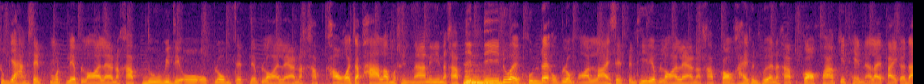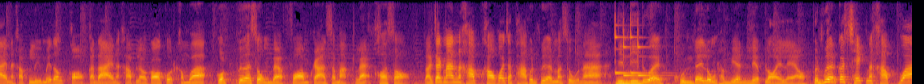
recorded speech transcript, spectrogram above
ทุกอย่างเสร็จหมดเรียบร้อยแล้วนะครับดูวิดีโออบรมเสร็จเรียบร้อยแล้วนะครับเขาก็จะพาเรามาถึงหน้านี้นะครับยินดีด้วยคุณได้อบรมออนไลน์เสร็จเป็นที่เรียบร้อยแล้วนะครับก็ให้เพื่อนๆนะครับกรอกความคิดเห็นอะไรไปก็ได้นะครับหรือไม่ต้องกรอกก็ได้นะครับแล้วก็กดคำว่ากดเพื่อส่งแบบฟอร์มการสมัครและข้อสอบ หลังจากนั้นนะครับเขาก็จะพาเพื่อนๆมาสู่หน้า ยินดีด้วยคุณได้ลงทะเบียนเรียบร้อยแล้ว เพื่อนๆก็เช็คนะครับว่า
